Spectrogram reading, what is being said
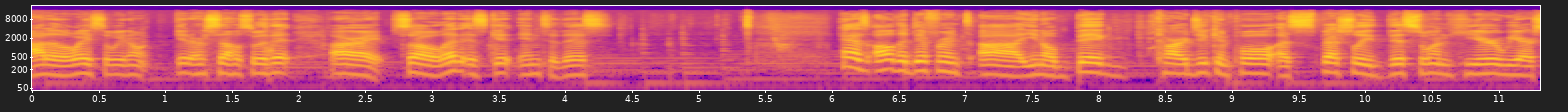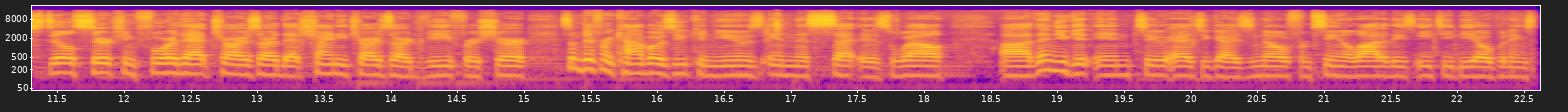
out of the way so we don't get ourselves with it. All right, so let us get into this has all the different, uh, you know, big cards you can pull, especially this one here. We are still searching for that Charizard, that shiny Charizard V for sure. Some different combos you can use in this set as well. Uh, then you get into, as you guys know from seeing a lot of these ETB openings,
